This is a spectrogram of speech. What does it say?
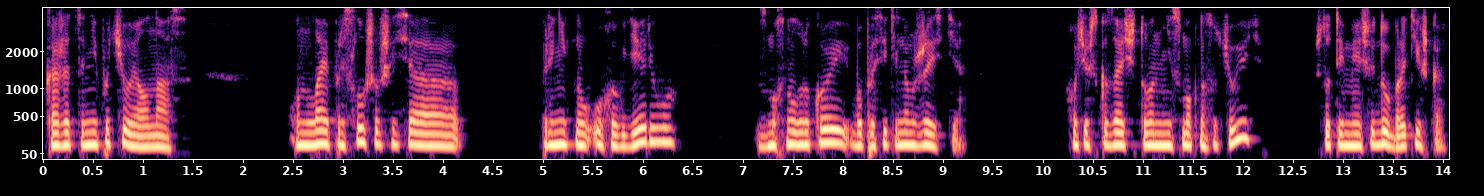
Кажется, не почуял нас. Он лай, прислушавшийся, приникнул ухо к дереву, взмахнул рукой в вопросительном жесте. Хочешь сказать, что он не смог нас учуять? Что ты имеешь в виду, братишка?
